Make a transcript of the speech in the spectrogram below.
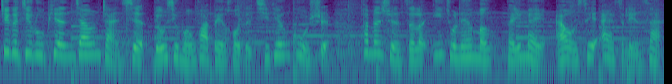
这个纪录片将展现流行文化背后的七天故事。他们选择了英雄联盟北美 LCS 联赛。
